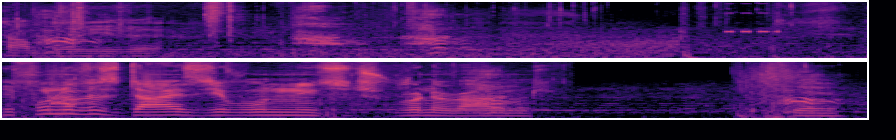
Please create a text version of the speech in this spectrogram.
Can't believe it. If one of us dies, the other one needs to just run around. Yeah.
